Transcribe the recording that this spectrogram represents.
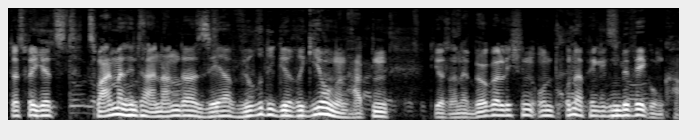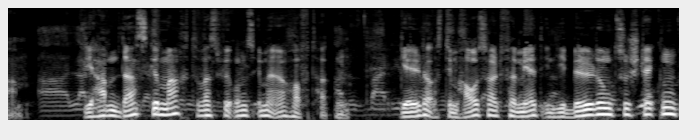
dass wir jetzt zweimal hintereinander sehr würdige Regierungen hatten, die aus einer bürgerlichen und unabhängigen Bewegung kamen. Sie haben das gemacht, was wir uns immer erhofft hatten. Gelder aus dem Haushalt vermehrt in die Bildung zu stecken,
